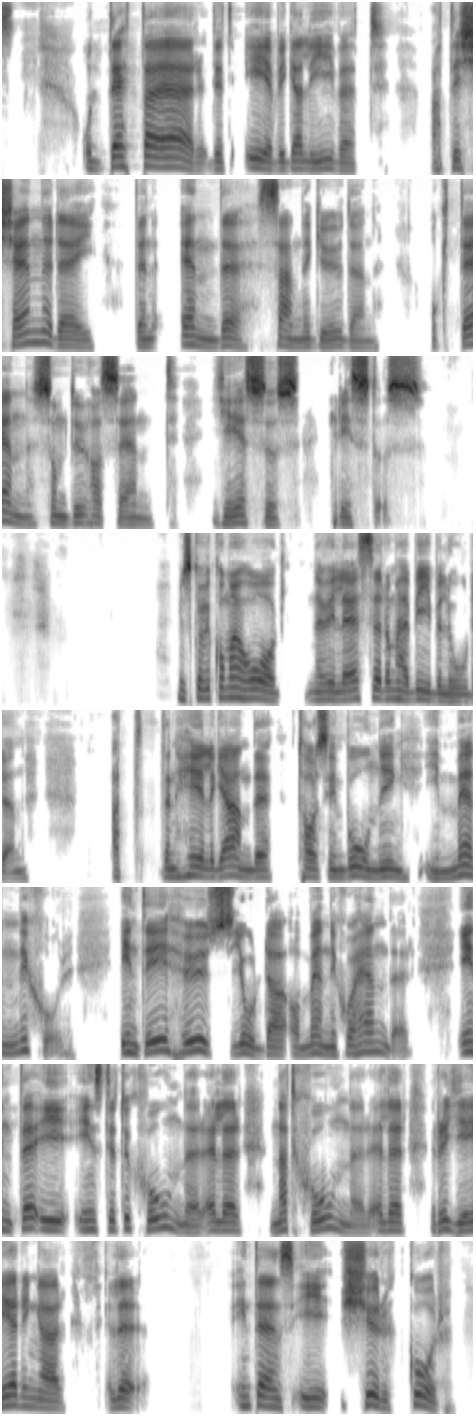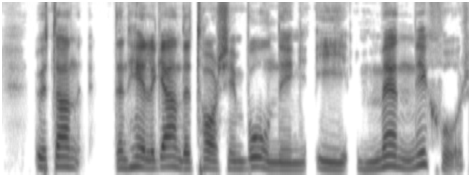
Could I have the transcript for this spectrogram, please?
Och detta är det eviga livet, att det känner dig, den ende sanne guden och den som du har sänt, Jesus Kristus. Nu ska vi komma ihåg när vi läser de här bibelorden att den heliga Ande tar sin boning i människor. Inte i hus gjorda av människohänder. Inte i institutioner eller nationer eller regeringar eller inte ens i kyrkor. Utan den heliga Ande tar sin boning i människor.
